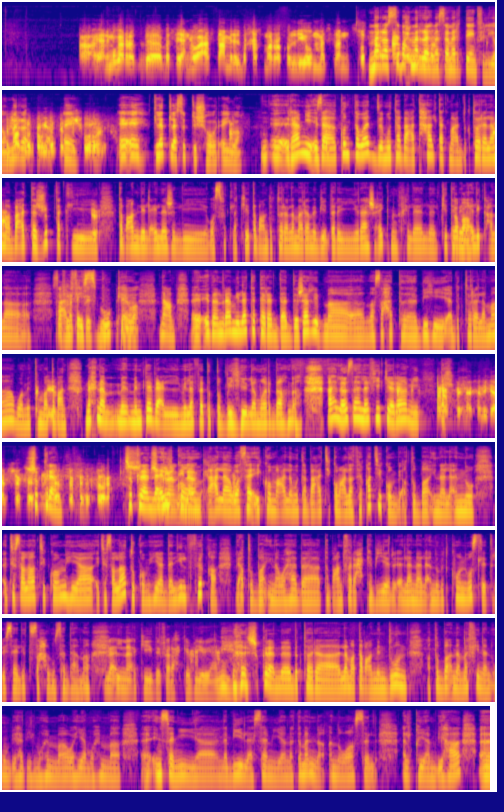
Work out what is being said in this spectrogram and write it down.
آه يعني مجرد آه، بس يعني هو أستعمل البخاخ مرة كل يوم مثلا الصبح مرة الصبح مرة المساء مرتين في اليوم مره طويلة ست إيه. شهور ولا إيه إيه ثلاث لست شهور أيوه رامي إذا كنت تود متابعة حالتك مع الدكتورة لما بعد تجربتك لي طبعا للعلاج اللي وصفت لك إياه. طبعا دكتورة لما رامي بيقدر يراجعك من خلال الكتابة طبعاً. لك على على الفيسبوك. الفيسبوك، أيوة. نعم. إذا رامي لا تتردد. جرب ما نصحت به الدكتورة لما ومن ثم. طبعا نحن بنتابع الملفات الطبية لمرضانا. أهلا وسهلا فيك يا رامي. ربنا يخليك. ألف شكر. شكراً. ألف شكر دكتورة. شكرا, شكراً لكم. على وفائكم على متابعتكم على ثقتكم بأطبائنا لأنه اتصالاتكم هي اتصالاتكم هي دليل ثقة بأطبائنا وهذا طبعا فرح كبير لنا لأنه بتكون وصلت رسالة الصحة المستدامة. لا لنا أكيد فرح كبير يعني. شكرا دكتورة لما. طبعا من دون أطبائنا ما فينا نقوم بهذه المهمة وهي مهمة آه، إنسانية نبيلة سامية نتمنى أن نواصل القيام بها.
